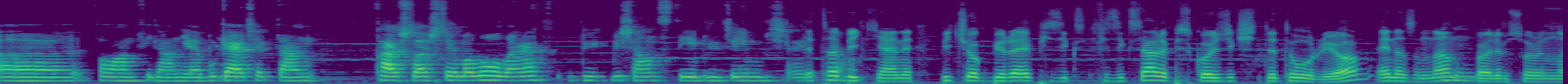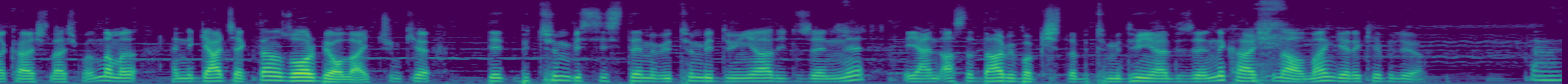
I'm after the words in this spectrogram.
eee, falan filan. Ya bu gerçekten karşılaştırmalı olarak büyük bir şans diyebileceğim bir şey. E tabii ki yani birçok birey fizik, fiziksel ve psikolojik şiddete uğruyor. En azından Hı hı. böyle bir sorunla karşılaşmadın ama hani gerçekten zor bir olay. Çünkü de, bütün bir sistemi, bütün bir dünya düzenini yani aslında dar bir bakışla bütün bir dünya düzenini karşına alman gerekebiliyor. Evet,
